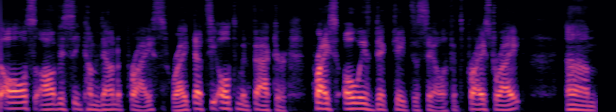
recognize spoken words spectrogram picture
also obviously comes down to price, right? That's the ultimate factor. Price always dictates a sale. If it's priced right, um,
